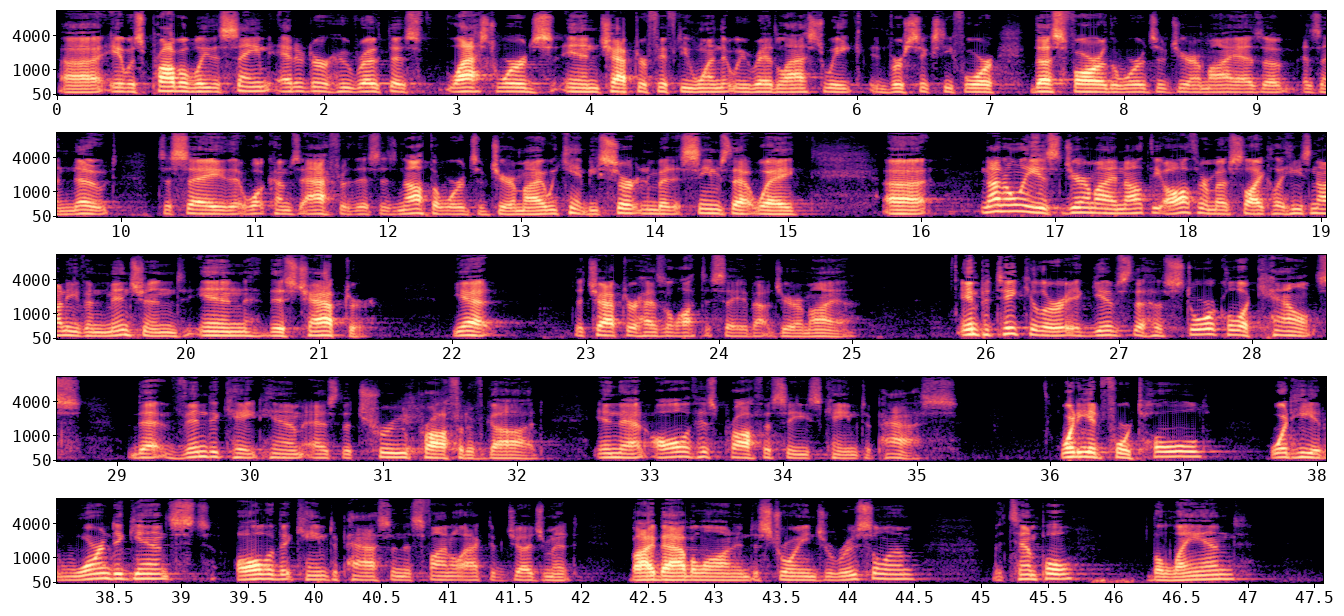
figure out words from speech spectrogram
Uh, it was probably the same editor who wrote those last words in chapter 51 that we read last week in verse 64. Thus far, the words of Jeremiah as a, as a note to say that what comes after this is not the words of Jeremiah. We can't be certain, but it seems that way. Uh, not only is Jeremiah not the author, most likely, he's not even mentioned in this chapter. Yet, the chapter has a lot to say about Jeremiah. In particular, it gives the historical accounts that vindicate him as the true prophet of God, in that all of his prophecies came to pass. What he had foretold, what he had warned against, all of it came to pass in this final act of judgment by Babylon in destroying Jerusalem, the temple, the land,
